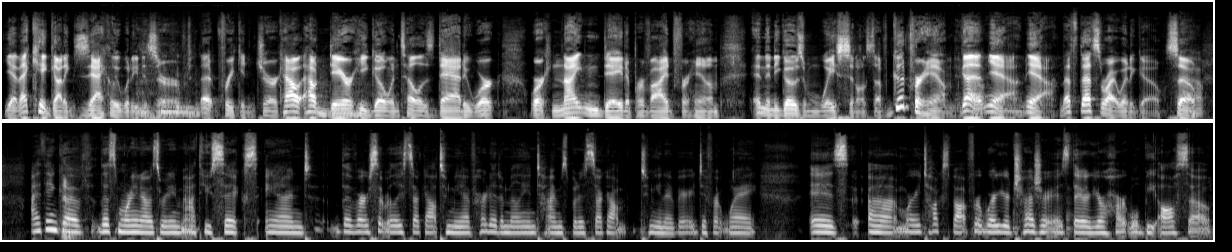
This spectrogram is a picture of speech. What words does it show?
yeah, that kid got exactly what he deserved. that freaking jerk. How how dare he go and tell his dad who worked worked night and day to provide for him, and then he goes and wastes it on stuff. Good for him. Yeah, yeah, yeah. That's that's the right way to go. So. I think of this morning I was reading Matthew 6 and the verse that really stuck out to me, I've heard it a million times, but it stuck out to me in a very different way, is um, where he talks about for where your treasure is, there your heart will be also.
